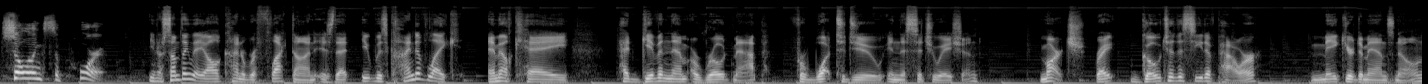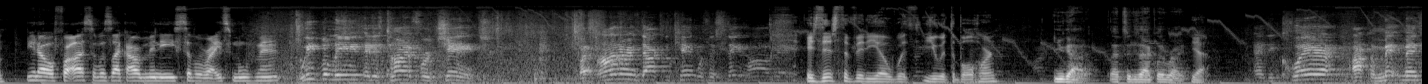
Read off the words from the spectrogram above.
showing support. You know, something they all kind of reflect on is that it was kind of like MLK had given them a roadmap for what to do in this situation. March, right? Go to the seat of power, make your demands known. You know, for us, it was like our mini civil rights movement. We believe it is time for change. By honoring Dr. King with a state holiday. Is this the video with you at the bullhorn? You got it. That's exactly right. Yeah. And declare our commitment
